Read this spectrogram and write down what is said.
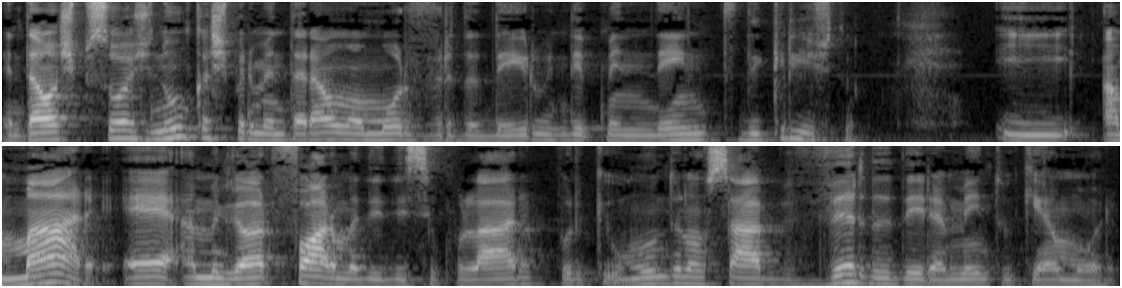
Então as pessoas nunca experimentarão um amor verdadeiro independente de Cristo. E amar é a melhor forma de discipular porque o mundo não sabe verdadeiramente o que é amor.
